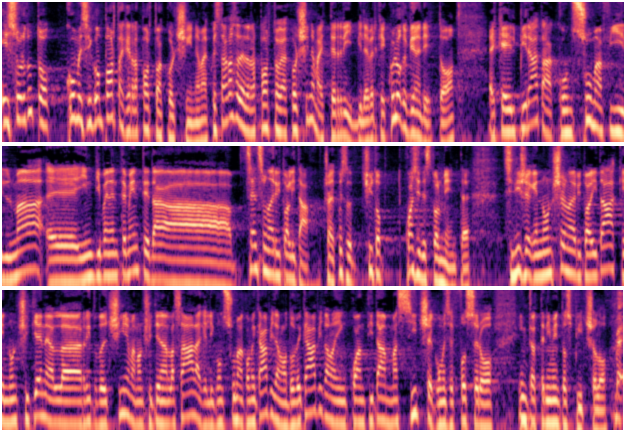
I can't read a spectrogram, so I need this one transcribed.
E soprattutto come si comporta, che rapporto ha col cinema. E questa cosa del rapporto che ha col cinema è terribile, perché quello che viene detto è che il pirata consuma film eh, indipendentemente da. senza una ritualità. Cioè, questo cito quasi testualmente. Si dice che non c'è una ritualità, che non ci tiene al rito del cinema, non ci tiene alla sala, che li consuma come capitano, dove capitano, in quantità massicce come se fossero intrattenimento spicciolo. Beh,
